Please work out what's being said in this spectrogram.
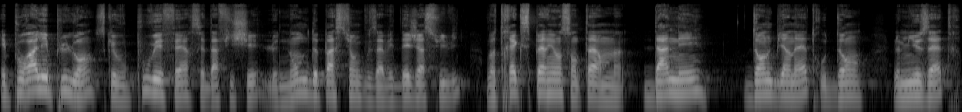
Et pour aller plus loin, ce que vous pouvez faire, c'est d'afficher le nombre de patients que vous avez déjà suivis, votre expérience en termes d'années dans le bien-être ou dans le mieux-être,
